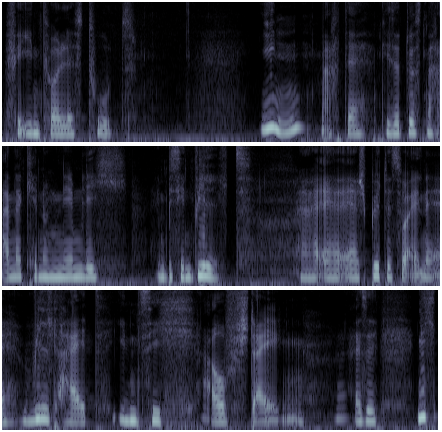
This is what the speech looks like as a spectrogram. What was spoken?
für ihn Tolles tut. Ihn machte dieser Durst nach Anerkennung nämlich ein bisschen wild. Er, er spürte so eine Wildheit in sich aufsteigen. Also nicht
